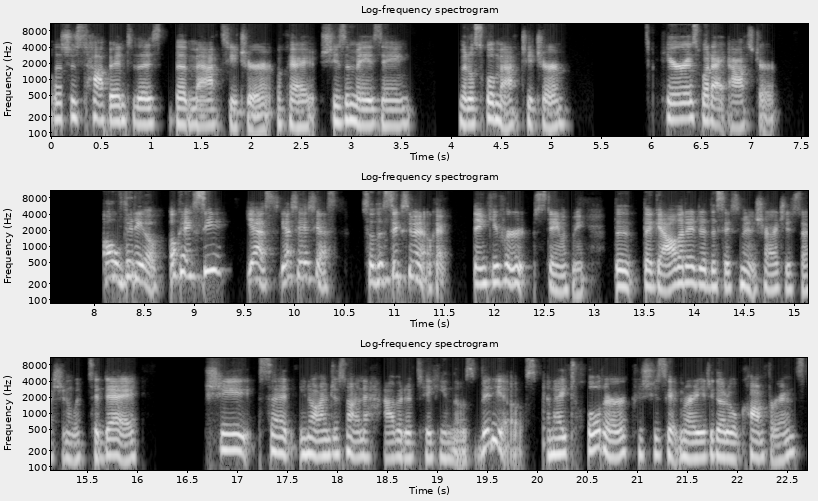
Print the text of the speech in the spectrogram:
let's just hop into this. The math teacher, okay, she's amazing, middle school math teacher. Here is what I asked her. Oh, video. Okay, see? Yes, yes, yes, yes. So the 60 minute, okay. Thank you for staying with me. The the gal that I did the 60 minute strategy session with today, she said, You know, I'm just not in a habit of taking those videos. And I told her because she's getting ready to go to a conference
